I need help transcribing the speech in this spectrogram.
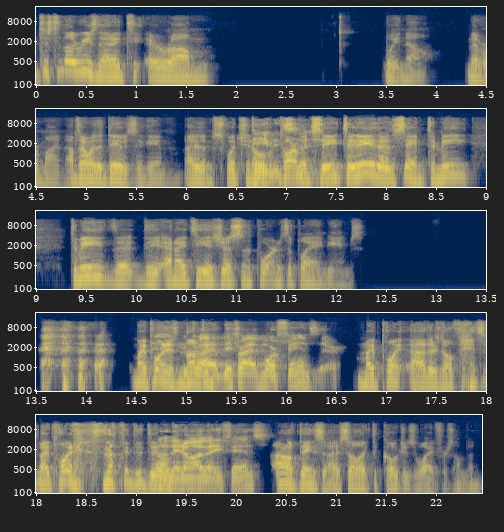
just another reason NIT or um, wait, no, Never mind. I'm talking about the Davidson game. I'm switching Davidson. over tournament. See, to me, they're the same. To me, to me, the the NIT is just as important as the playing games. My point is nothing. They probably, they probably have more fans there. My point, uh, there's no fans. My point has nothing to do. Oh, they don't have any fans. I don't think so. I saw like the coach's wife or something.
